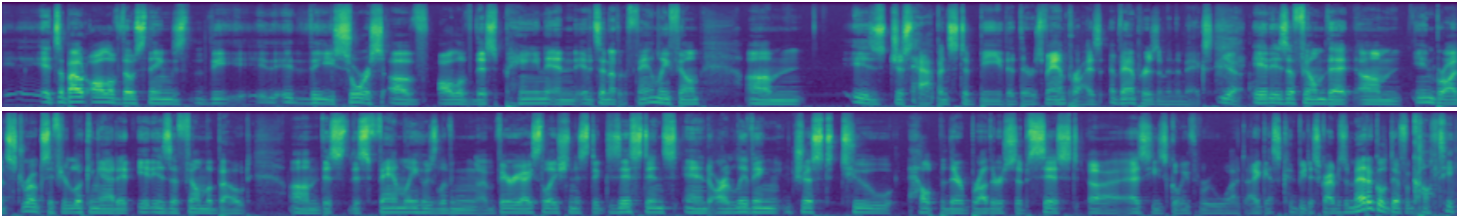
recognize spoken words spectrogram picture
it's about all of those things the the source of all of this pain and it's another family film. Um, is just happens to be that there's vampirize, vampirism in the mix. Yeah. It is a film that, um, in broad strokes, if you're looking at it, it is a film about um, this this family who's living a very isolationist existence and are living just to help their brother subsist uh, as he's going through what I guess could be described as a medical difficulty.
